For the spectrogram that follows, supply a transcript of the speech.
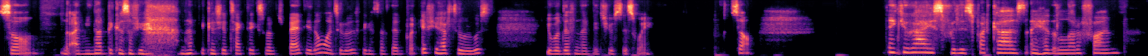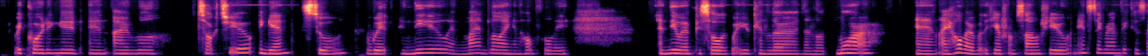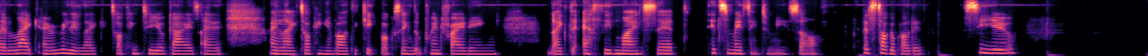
so i mean not because of your not because your tactics was bad you don't want to lose because of that but if you have to lose you will definitely choose this way so Thank you guys for this podcast. I had a lot of fun recording it, and I will talk to you again soon with a new and mind blowing and hopefully a new episode where you can learn a lot more. And I hope I will hear from some of you on Instagram because I like, I really like talking to you guys. I I like talking about the kickboxing, the point fighting, like the athlete mindset. It's amazing to me. So let's talk about it. See you.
